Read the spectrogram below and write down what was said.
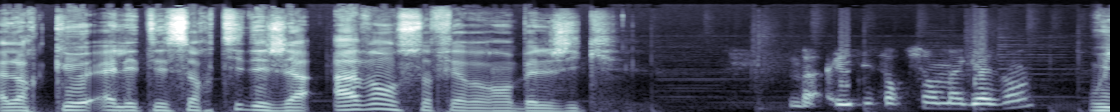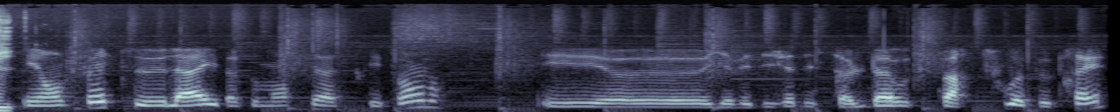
Alors qu'elle était sortie déjà avant, sauf erreur en Belgique? Bah, elle était sortie en magasin. Oui. Et en fait, la hype a commencé à se répandre. Et euh, il y avait déjà des sold out partout à peu près.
